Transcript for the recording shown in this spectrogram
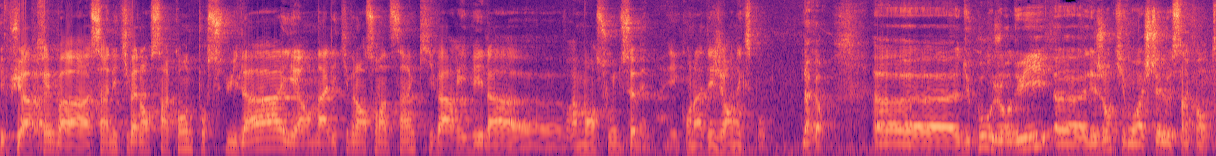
Et puis après, bah, c'est un équivalent 50 pour celui-là et on a l'équivalent 125 qui va arriver là euh, vraiment sous une semaine et qu'on a déjà en expo. D'accord. Euh, du coup aujourd'hui, euh, les gens qui vont acheter le 50,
